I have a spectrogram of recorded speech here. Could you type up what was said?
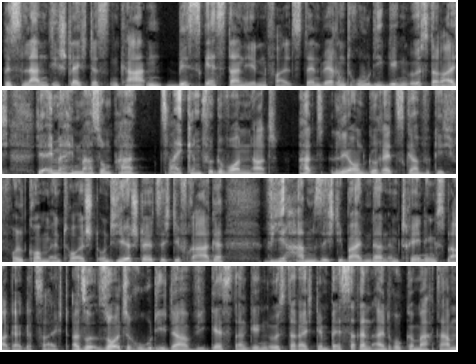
Bislang die schlechtesten Karten, bis gestern jedenfalls. Denn während Rudi gegen Österreich ja immerhin mal so ein paar Zweikämpfe gewonnen hat, hat Leon Goretzka wirklich vollkommen enttäuscht. Und hier stellt sich die Frage, wie haben sich die beiden dann im Trainingslager gezeigt? Also sollte Rudi da wie gestern gegen Österreich den besseren Eindruck gemacht haben,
